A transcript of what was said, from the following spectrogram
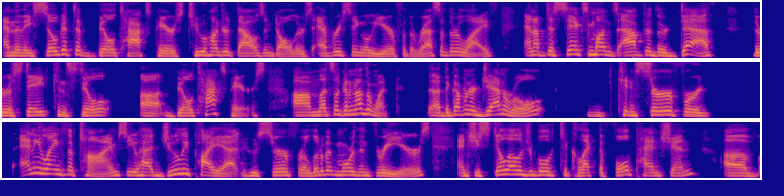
and then they still get to bill taxpayers $200000 every single year for the rest of their life. And up to six months after their death their estate can still uh, bill taxpayers. Um, let's look at another one. Uh, the governor general can serve for any length of time. So you had Julie Payette, who served for a little bit more than three years, and she's still eligible to collect the full pension of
